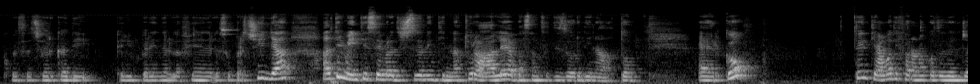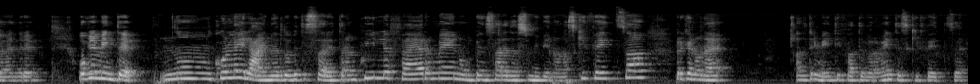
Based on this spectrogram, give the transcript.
Questa cerca di riprendere la fine delle sopracciglia, altrimenti sembra decisamente innaturale, abbastanza disordinato. Ergo, tentiamo di fare una cosa del genere. Ovviamente non, con l'eyeliner dovete stare tranquille, ferme, non pensare adesso mi viene una schifezza, perché non è, altrimenti fate veramente schifezze.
